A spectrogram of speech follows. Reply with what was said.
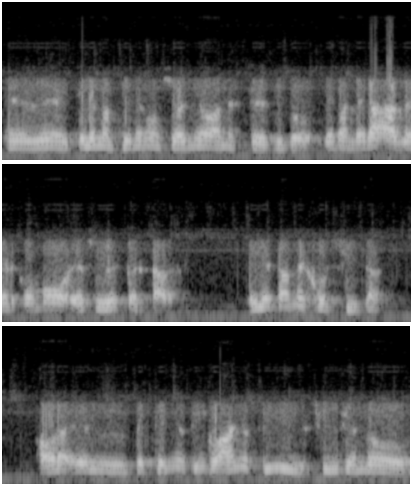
que le mantienen con sueño anestésico, de manera a ver cómo es su despertar. Ella está mejorcita. Ahora, el pequeño de 5 años sí sigue siendo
